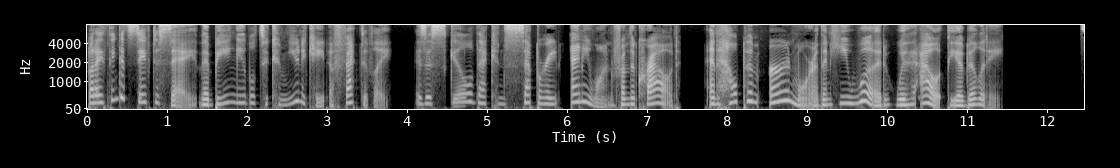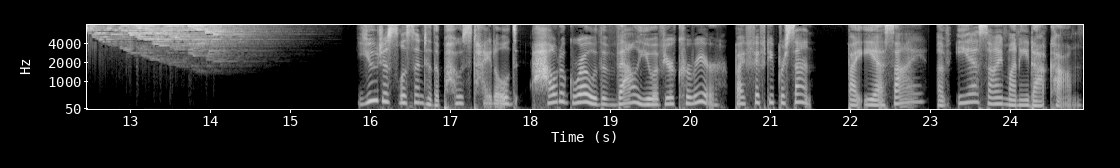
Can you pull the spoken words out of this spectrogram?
But I think it's safe to say that being able to communicate effectively is a skill that can separate anyone from the crowd and help him earn more than he would without the ability. You just listened to the post titled How to Grow the Value of Your Career by 50% by ESI of esimoney.com.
